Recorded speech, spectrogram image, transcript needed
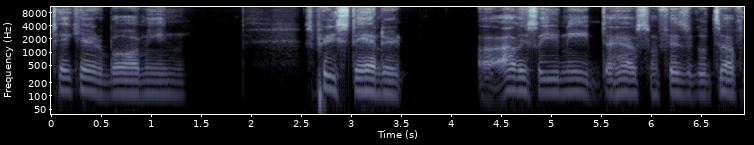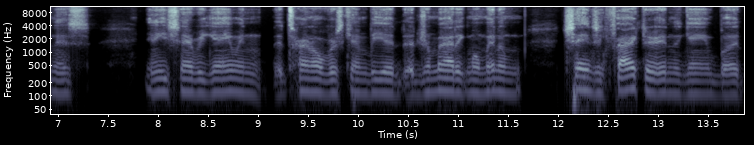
take care of the ball. I mean, it's pretty standard. Uh, obviously, you need to have some physical toughness in each and every game, and the turnovers can be a, a dramatic momentum changing factor in the game. But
